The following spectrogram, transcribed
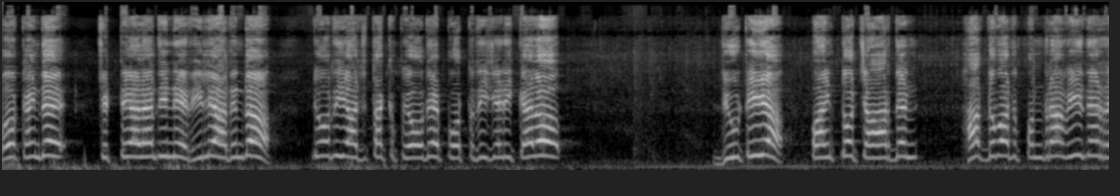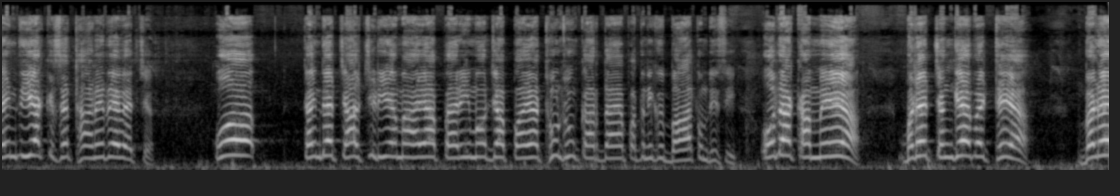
ਉਹ ਕਹਿੰਦੇ, ਚਿੱਟੇ ਵਾਲਿਆਂ ਦੀ ਨੇਰੀ ਲਿਆ ਦਿੰਦਾ, ਤੇ ਉਹਦੀ ਅੱਜ ਤੱਕ ਪਿਓ ਦੇ ਪੁੱਤ ਦੀ ਜਿਹੜੀ ਕਹਿ ਲੋ ਡਿਊਟੀ ਆ 5 ਤੋਂ 4 ਦਿਨ ਹੱਦ ਵੱਧ 15-20 ਦਿਨ ਰਹਿੰਦੀ ਆ ਕਿਸੇ ਥਾਣੇ ਦੇ ਵਿੱਚ। ਉਹ ਕਹਿੰਦੇ, ਚੱਲ ਚਿੜੀਏ ਮਾਇਆ ਪੈਰੀ ਮੋਜਾ ਪਾਇਆ, ਠੂੰ ਠੂੰ ਕਰਦਾ ਆ, ਪਤਾ ਨਹੀਂ ਕੋਈ ਬਾਤ ਹੁੰਦੀ ਸੀ। ਉਹਦਾ ਕੰਮ ਇਹ ਆ, ਬੜੇ ਚੰਗੇ ਬੈਠੇ ਆ, ਬੜੇ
